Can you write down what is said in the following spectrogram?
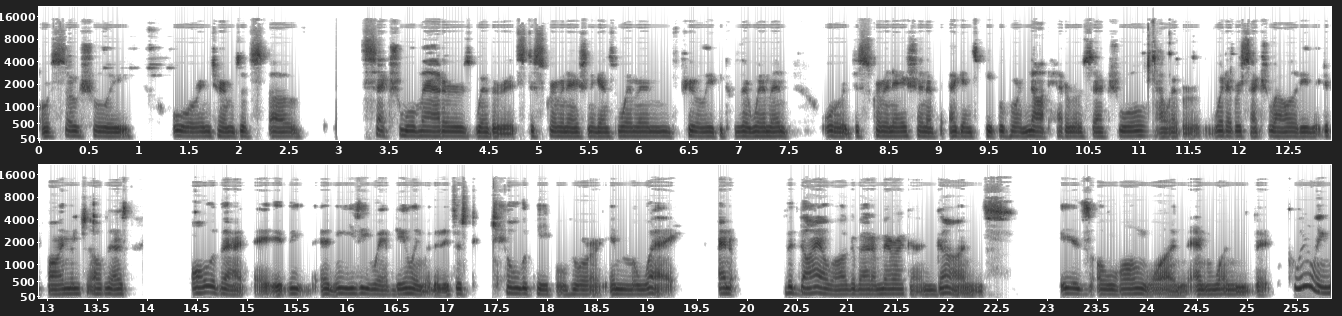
or socially or in terms of, of sexual matters, whether it's discrimination against women purely because they're women or discrimination against people who are not heterosexual, however, whatever sexuality they define themselves as. All of that, it, an easy way of dealing with it is just to kill the people who are in the way. And the dialogue about America and guns is a long one and one that clearly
